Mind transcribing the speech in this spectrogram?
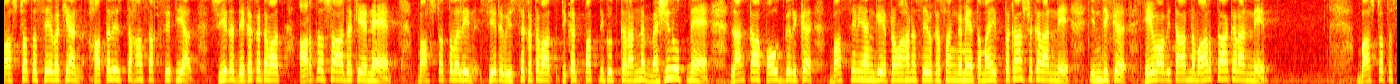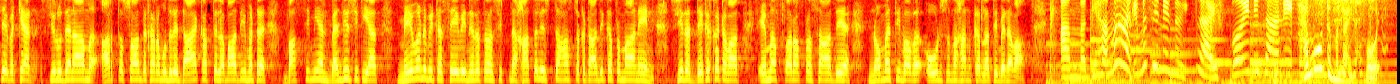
බස්්‍රත සේවකයන් හතලිස් දහසක් සිටියත් සියට දෙකටවත් අර්ථසාධකය නෑ. බස්්‍රතවලින් සියට විස්සකටවත් ටිකට් පත්නිකුත් කරන්න මැශිනුත් නෑ. ලංකා පෞද්ගලික බස්සමියන්ගේ ප්‍රමාණ සේවක සංගමය තමයි ප්‍රකාශ කරන්නේ. ඉන්දික ඒවා විතාරණ වාර්තා කරන්නේ. බස්ටත සේවකයන් සියලු දෙනාම අර්ථස්වාද කරමුදලේ දායකත්වය ලබා දීමට බස් හිමියන් බැඳී සිටියත් මේ වන විට සේවයේ නිරතව සිටින 40000කට අධික ප්‍රමාණයෙන් 102කටවත් එම පරප්‍රසාදය නොමැති බව ඔවුන් සඳහන් කරලා තිබෙනවා. අම්මගේ හම හරිම සිනිදුයි ලයිෆ් බොයි නිසානේ. හැමෝටම ලයිෆ් බෝයි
